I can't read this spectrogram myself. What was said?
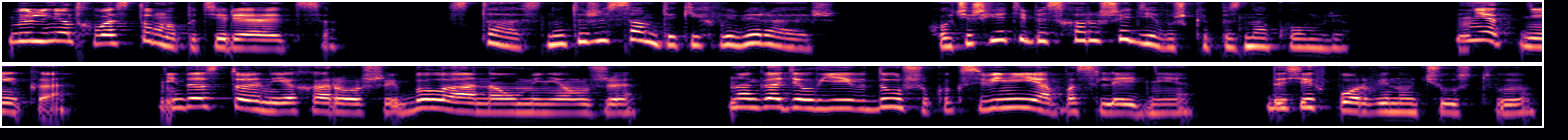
вильнет хвостом и потеряется. Стас, ну ты же сам таких выбираешь. Хочешь, я тебя с хорошей девушкой познакомлю? Нет, Ника. Недостоин я хороший, была она у меня уже. Нагадил ей в душу, как свинья последняя. До сих пор вину чувствую.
